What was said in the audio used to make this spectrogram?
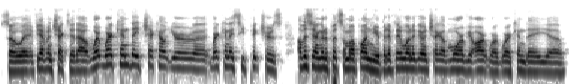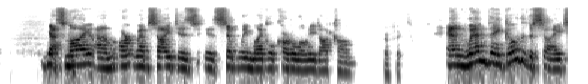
So uh, if you haven't checked it out, where, where can they check out your? Uh, where can I see pictures? Obviously, I'm going to put some up on here, but if they want to go and check out more of your artwork, where can they? Uh... Yes, my um, art website is is simply michaelcartellone.com. Perfect. And when they go to the site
